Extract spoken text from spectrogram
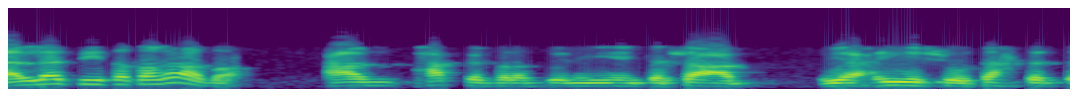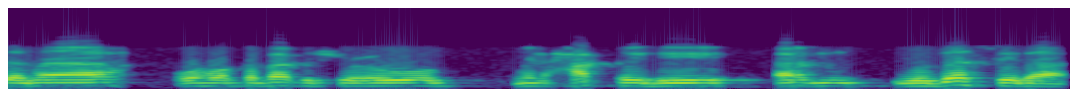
التي تتغاضى عن حق الفلسطينيين كشعب يعيش تحت السماء وهو كباقي الشعوب من حقه أن يجسد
